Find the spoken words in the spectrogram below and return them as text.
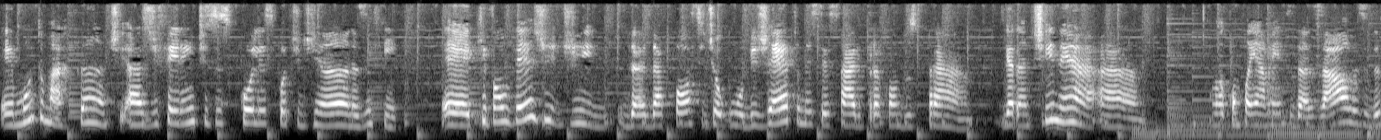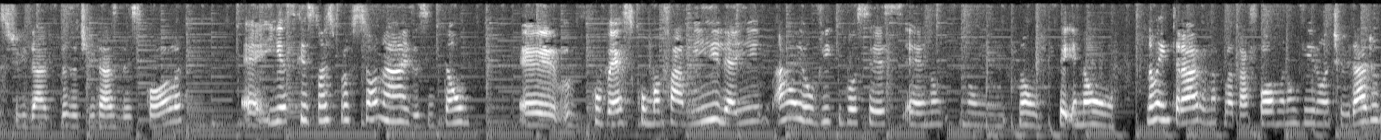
é muito marcante as diferentes escolhas cotidianas, enfim, é, que vão desde de, da, da, posse de algum objeto necessário para garantir né, a, a, o acompanhamento das aulas e das atividades, das atividades da escola, é, e as questões profissionais. Assim, então, é, converso com uma família e ah, eu vi que vocês é, não, não, não, não, não entraram na plataforma, não viram atividade. Eu,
